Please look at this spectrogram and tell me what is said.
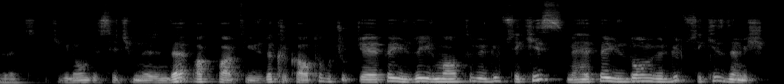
Evet. Evet, 2011 seçimlerinde AK Parti %46,5, CHP %26,8, MHP %10,8 demiş.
